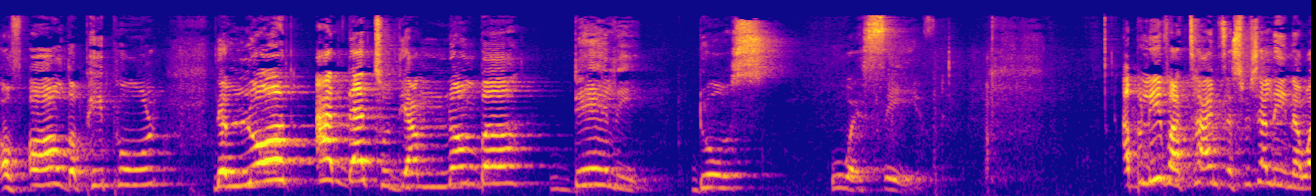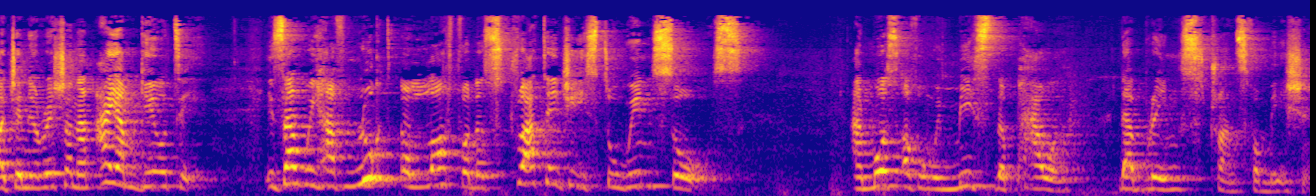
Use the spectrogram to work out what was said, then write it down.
of all the people, the Lord added to their number daily those who were saved. I believe at times, especially in our generation, and I am guilty, is that we have looked a lot for the strategies to win souls. And most often we miss the power that brings transformation.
